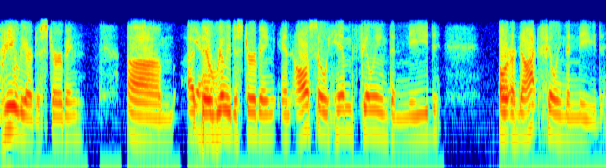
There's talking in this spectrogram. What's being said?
really are disturbing. Um, uh, Yeah. They're really disturbing, and also him feeling the need or not feeling the need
